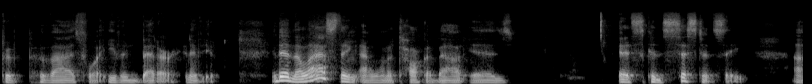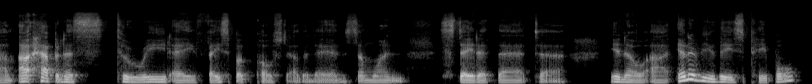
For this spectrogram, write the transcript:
provides for an even better interview. And then the last thing I want to talk about is its consistency. Um, I happened to, to read a Facebook post the other day, and someone stated that, uh, you know, I interview these people.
